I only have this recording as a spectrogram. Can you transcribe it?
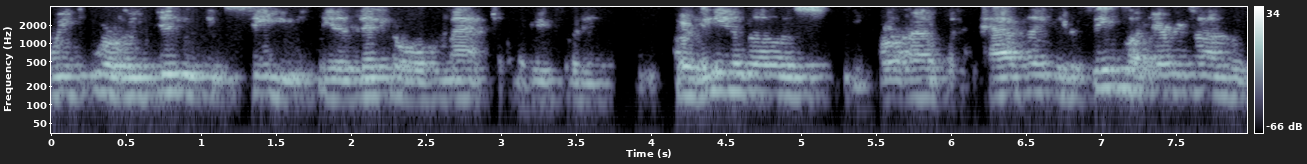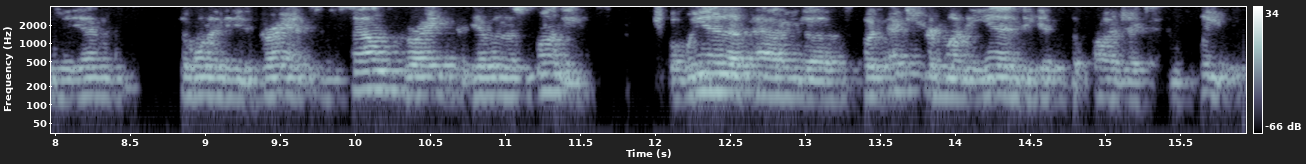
we, where we didn't exceed the initial match that we put in. Are any of those, or have, have they, it seems like every time we get in to one of these grants, it sounds great, they're giving us money. But we ended up having to put extra money in to get the projects completed.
